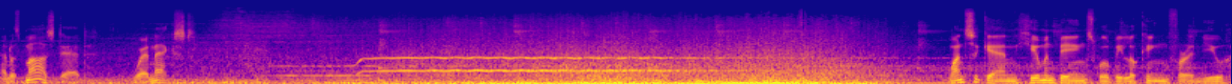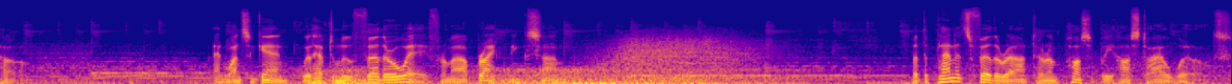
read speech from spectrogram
And with Mars dead, we're next. Once again, human beings will be looking for a new home. And once again, we'll have to move further away from our brightening sun. But the planets further out are impossibly hostile worlds.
